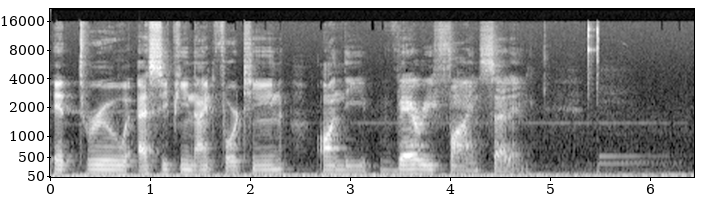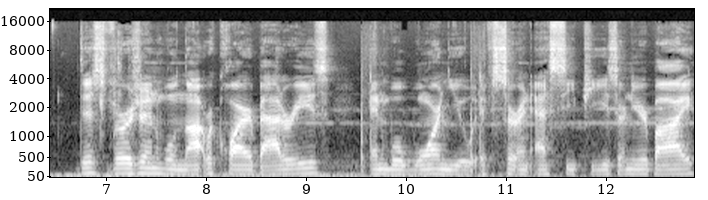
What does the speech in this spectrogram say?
it through SCP-914 on the very fine setting. This version will not require batteries and will warn you if certain SCPs are nearby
